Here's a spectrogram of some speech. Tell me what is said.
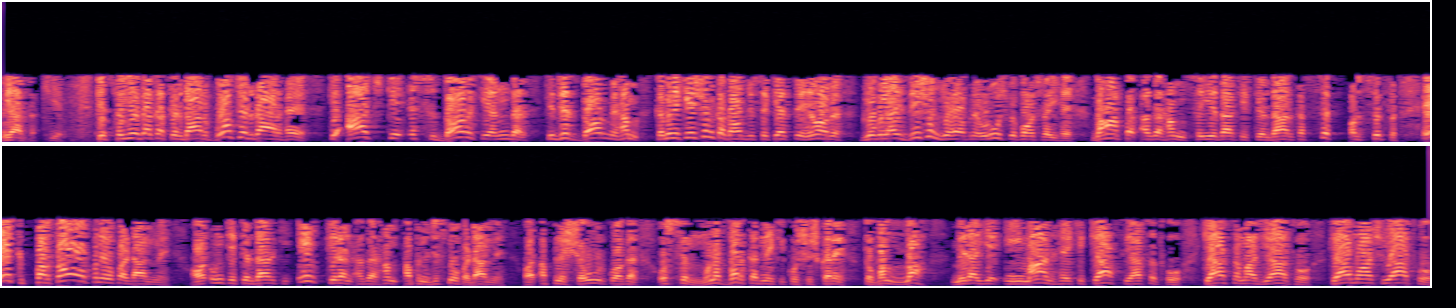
یاد رکھیے کہ سیدہ کا کردار وہ کردار ہے کہ آج کے اس دور کے اندر کہ جس دور میں ہم کمیونیکیشن کا دور جسے کہتے ہیں اور گلوبلائزیشن جو ہے اپنے عروج پہ پہنچ رہی ہے، وہاں پر اگر ہم سیدہ کے کردار کا صرف اور صرف ایک پرتاؤ اپنے اوپر ڈال لیں اور ان کے کردار کی ایک کرن اگر ہم اپنے جسموں پر ڈال لیں اور اپنے شعور کو اگر اس سے منور کرنے کی کوشش کریں تو واللہ میرا یہ ایمان ہے کہ کیا سیاست ہو، کیا سماجیات ہو، کیا معاشیات ہو،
